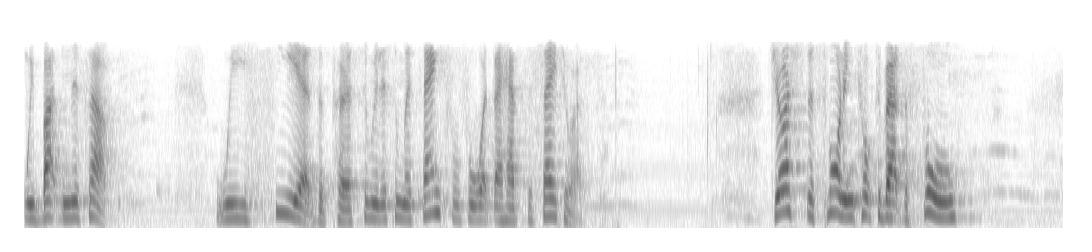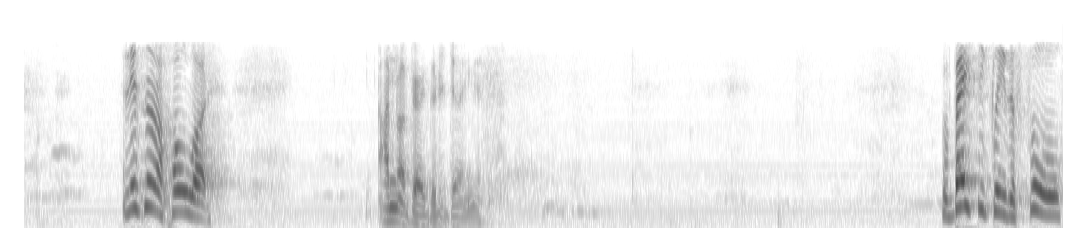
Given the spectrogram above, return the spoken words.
we button this up. We hear the person, we listen, we're thankful for what they have to say to us. Josh this morning talked about the fool, and there's not a whole lot. I'm not very good at doing this. But basically, the fool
